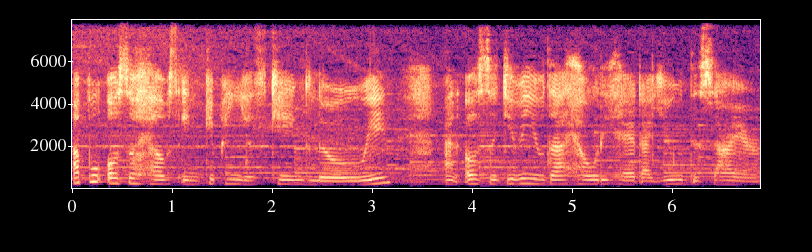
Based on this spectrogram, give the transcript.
Apple also helps in keeping your skin glowing and also giving you that healthy hair that you desire.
